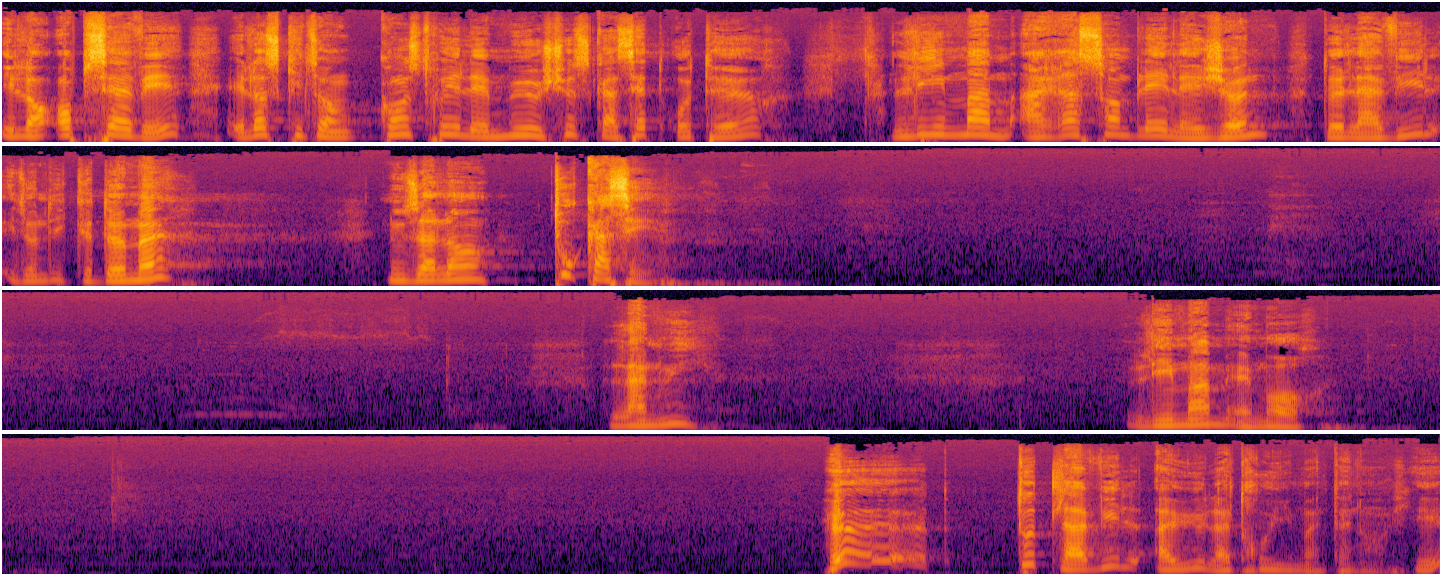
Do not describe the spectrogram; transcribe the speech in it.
Ils l'ont observé et lorsqu'ils ont construit les murs jusqu'à cette hauteur, l'imam a rassemblé les jeunes de la ville. Ils ont dit que demain, nous allons tout casser. La nuit, l'imam est mort. Toute la ville a eu la trouille maintenant. Euh,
